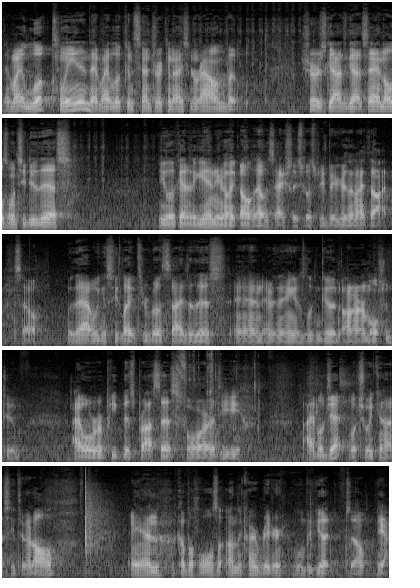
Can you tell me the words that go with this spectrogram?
They might look clean, they might look concentric and nice and round, but sure as God's got sandals, once you do this, you look at it again and you're like, oh, that was actually supposed to be bigger than I thought. So with that, we can see light through both sides of this and everything is looking good on our emulsion tube. I will repeat this process for the idle jet, which we cannot see through at all, and a couple holes on the carburetor will be good. So yeah,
